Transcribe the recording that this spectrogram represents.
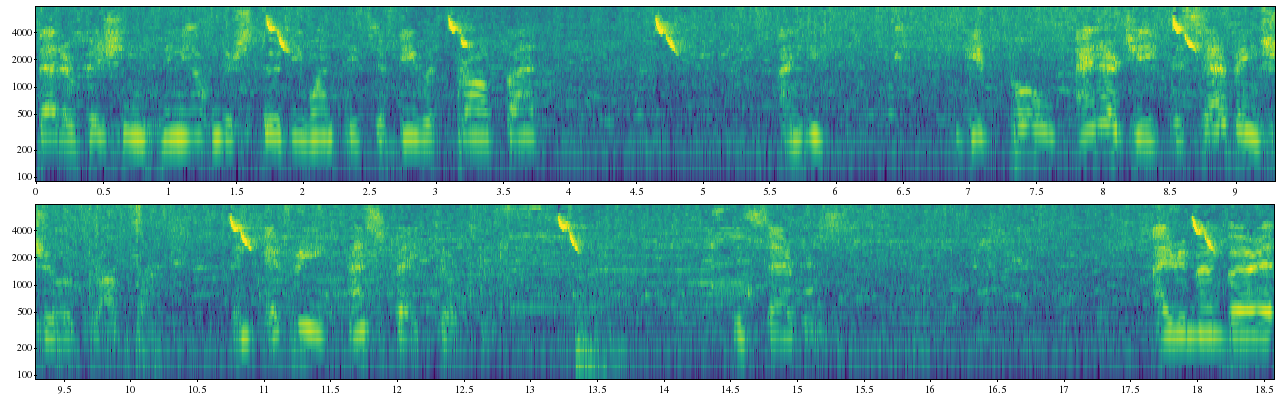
better vision. He understood he wanted to be with Prabhupada. And he gave full energy to serving Srila Prabhupada in every aspect of his service. I remember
